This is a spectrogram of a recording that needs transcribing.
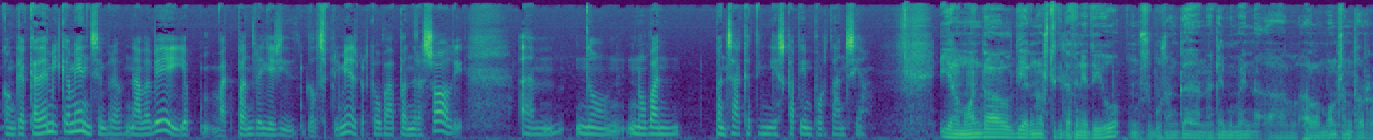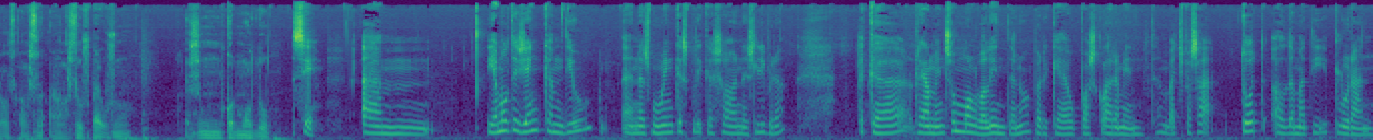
com que acadèmicament sempre anava bé i va aprendre a llegir dels primers perquè ho va aprendre sol, i, um, no, no van pensar que tingués cap importància. I en el moment del diagnòstic definitiu, suposant que en aquell moment el, el món s'entorra als, als, als teus peus, no? És un cop molt dur. Sí. Um, hi ha molta gent que em diu, en el moment que explica això en el llibre, que realment som molt valenta, no? perquè ho pos clarament. Em vaig passar tot el matí plorant,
